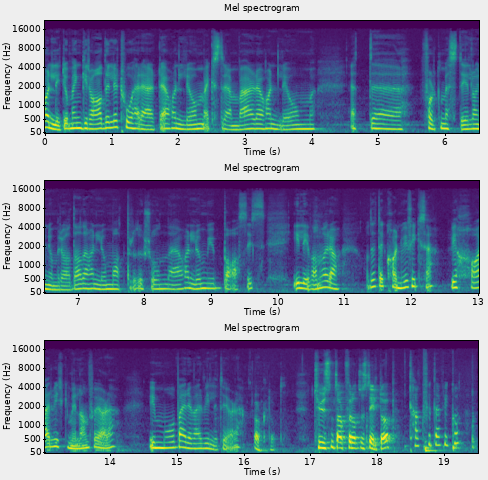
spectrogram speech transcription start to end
handler ikke om en grad eller to her. her. Det handler om ekstremvær, det handler om at uh, folk mister i landområder, det handler om matproduksjon, det handler om mye basis i livene våre. Og dette kan vi fikse. Vi har virkemidlene for å gjøre det. Vi må bare være villige til å gjøre det. Akkurat. Tusen takk for at du stilte opp. Takk for at jeg fikk komme.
